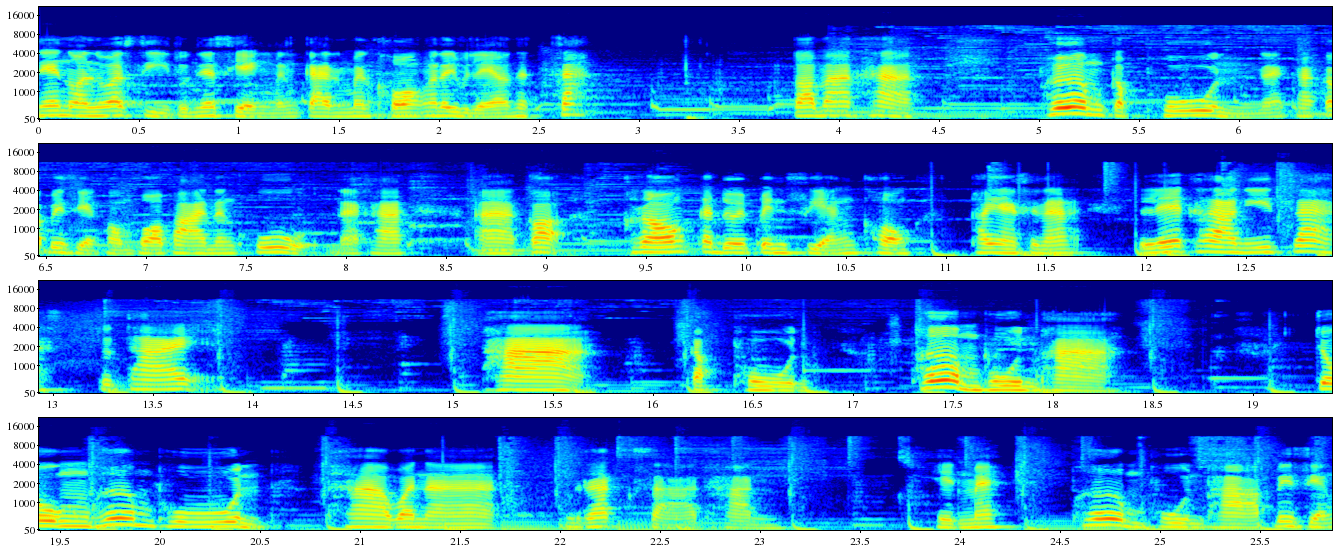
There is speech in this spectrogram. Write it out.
แน่นอนว่าสี่ตัวนี้เสียงเหมือนกันมันคล้องกันได้อยู่แล้วนะจ๊ะต่อมาค่ะ เพิ่มกับพูนนะคะก็เป็นเสียงของพอพานทั้งคู่นะคะอ่าก็คล้องกันโดยเป็นเสียงของพยัญชนะ เลขคราวนี้จ้ะสุดท้าย พากับพูน เพิ่มพูนพา จงเพิ่มพูน ภาวนา รักษาทัน เห็นไหม เพิ่มพูนพาเป็นเสียง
